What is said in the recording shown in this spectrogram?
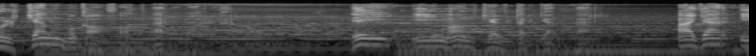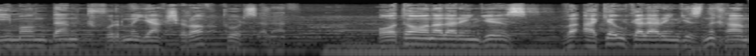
ulkan mukofotlar bordir. Ey iymon keltirganlar agar iymondan kufrni yaxshiroq ko'rsalar ota onalaringiz va aka ukalaringizni ham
